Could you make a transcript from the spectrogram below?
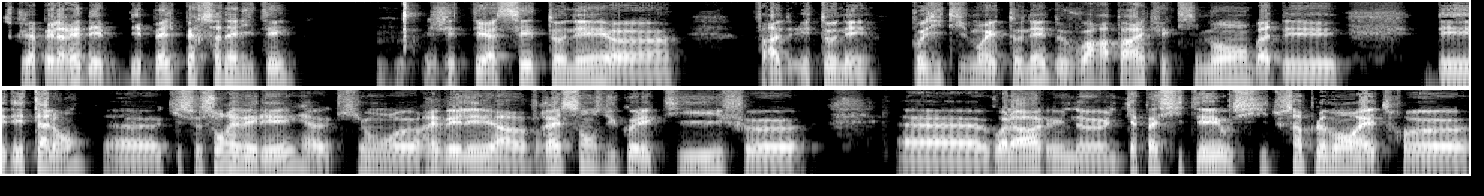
ce que j'appellerais des, belles personnalités. Mhm. J'étais assez étonné, euh, étonné, positivement étonné de voir apparaître effectivement bah, des, des, talents qui se sont révélés, qui ont révélé un vrai sens du collectif, voilà, une, capacité aussi tout simplement à être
